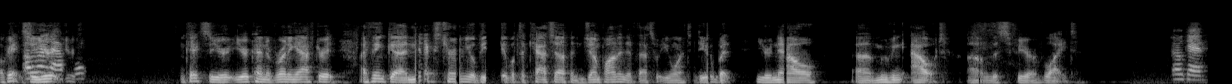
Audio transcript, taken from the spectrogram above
Okay, so I'll you're, you're. Okay, so you're you're kind of running after it. I think uh, next turn you'll be able to catch up and jump on it if that's what you want to do. But you're now uh, moving out of the sphere of light. Okay.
